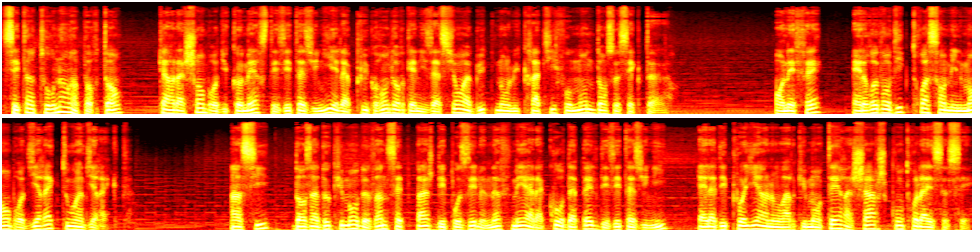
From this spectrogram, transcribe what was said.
C'est un tournant important, car la Chambre du commerce des États-Unis est la plus grande organisation à but non lucratif au monde dans ce secteur. En effet, elle revendique 300 000 membres directs ou indirects. Ainsi, dans un document de 27 pages déposé le 9 mai à la Cour d'appel des États-Unis, elle a déployé un long argumentaire à charge contre la SEC.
